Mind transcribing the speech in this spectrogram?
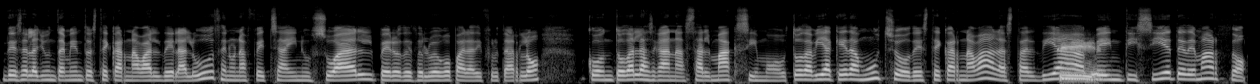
desde el ayuntamiento este carnaval de la luz en una fecha inusual, pero desde luego para disfrutarlo con todas las ganas, al máximo. Todavía queda mucho de este carnaval, hasta el día 27 de marzo,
